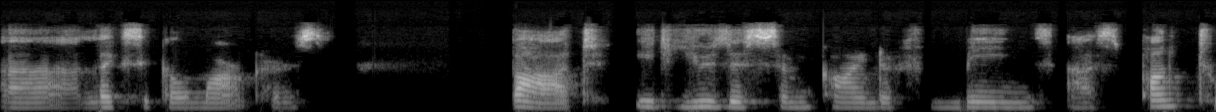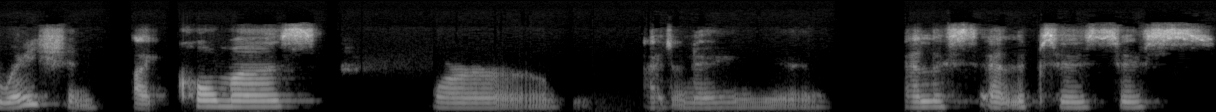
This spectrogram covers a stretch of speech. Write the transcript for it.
uh, lexical markers, but it uses some kind of means as punctuation, like commas or I don't know, ellipses.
